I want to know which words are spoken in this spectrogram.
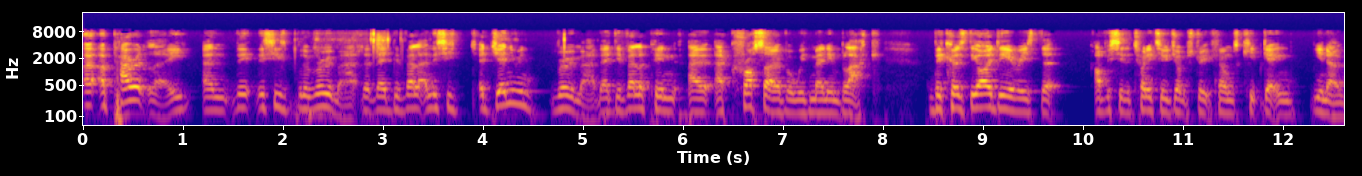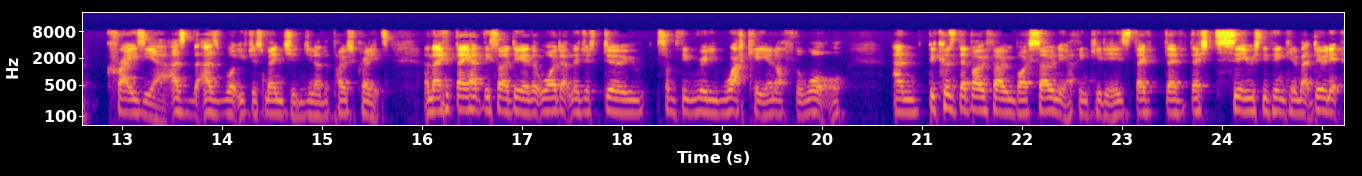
uh, apparently, and th- this is the rumor that they're developing, and this is a genuine rumor. They're developing a, a crossover with Men in Black because the idea is that obviously the Twenty Two Jump Street films keep getting you know crazier as as what you've just mentioned. You know the post credits, and they they had this idea that why don't they just do something really wacky and off the wall. And because they're both owned by Sony, I think it is. They've, they've they're seriously thinking about doing it,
